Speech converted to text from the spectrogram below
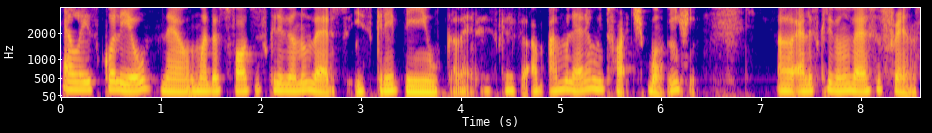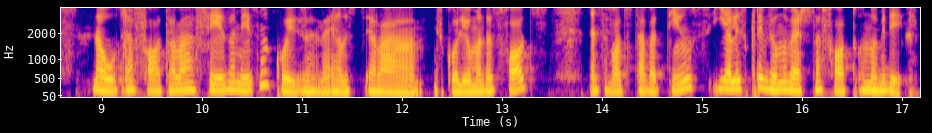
Ela escolheu, né, uma das fotos escreveu no verso. Escreveu, galera, escreveu. A, a mulher é muito forte. Bom, enfim. Uh, ela escreveu no verso Friends. Na outra foto, ela fez a mesma coisa, né? Ela, ela escolheu uma das fotos, nessa foto estava Tins, e ela escreveu no verso da foto o nome dele.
